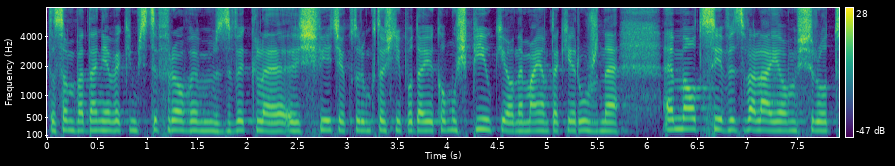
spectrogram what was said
To są badania w jakimś cyfrowym zwykle e, świecie, w którym ktoś nie podaje komuś piłki. One mają takie różne emocje, wyzwalają wśród,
